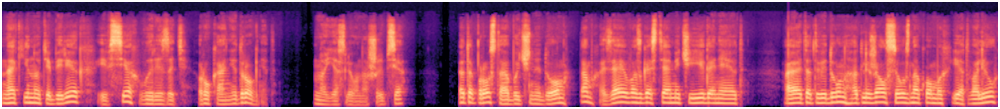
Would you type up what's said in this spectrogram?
накинуть оберег и всех вырезать, рука не дрогнет. Но если он ошибся? Это просто обычный дом, там хозяева с гостями чаи гоняют. А этот ведун отлежался у знакомых и отвалил.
